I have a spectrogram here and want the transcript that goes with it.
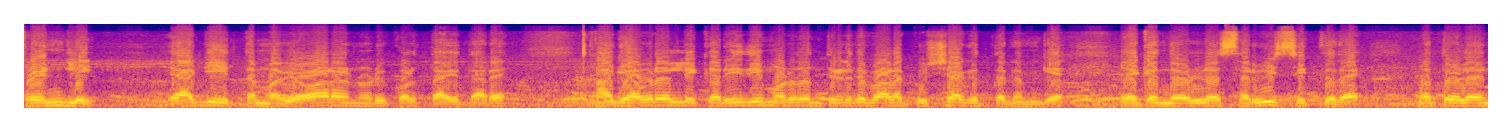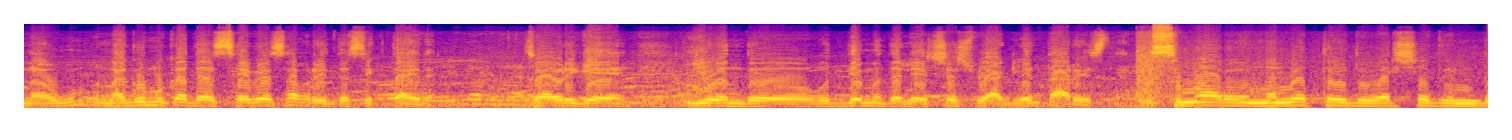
ಫ್ರೆಂಡ್ಲಿ ಆಗಿ ತಮ್ಮ ವ್ಯವಹಾರ ನೋಡಿಕೊಳ್ತಾ ಇದ್ದಾರೆ. ಹಾಗೆ ಅವರಲ್ಲಿ ಖರೀದಿ ಮಾಡೋದು ಅಂತ ಹೇಳಿದ್ರೆ ಬಹಳ ಖುಷಿ ಆಗುತ್ತೆ ನಮಗೆ. ಯಾಕೆಂದರೆ ಒಳ್ಳೆ ಸರ್ವಿಸ್ ಸಿಗ್ತದೆ, ಮತ್ತು ಒಳ್ಳೆ ನಗು, ನಗುಮುಖದ ಸೇವೆ ಸಹ ಅವರಿಂದ ಸಿಗ್ತಾ ಇದೆ. ಸೊ ಅವರಿಗೆ ಈ ಒಂದು ಉದ್ಯಮದಲ್ಲಿ ಯಶಸ್ವಿ ಆಗಲಿ ಅಂತ ಹಾರೈಸ್ತೇನೆ ಸುಮಾರು ನಲವತ್ತೈದು ವರ್ಷದಿಂದ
